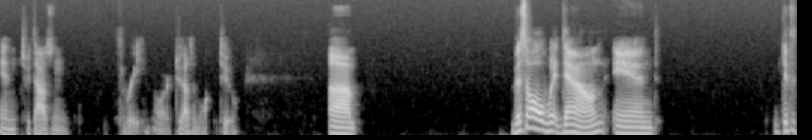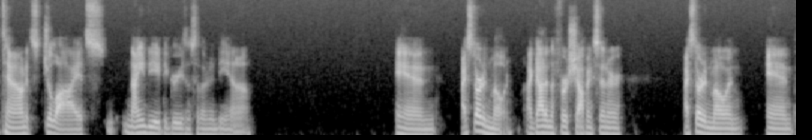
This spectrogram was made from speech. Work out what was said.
in 2003 or 2001, two. Um, this all went down and get to town. It's July. It's 98 degrees in southern Indiana, and I started mowing. I got in the first shopping center. I started mowing, and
